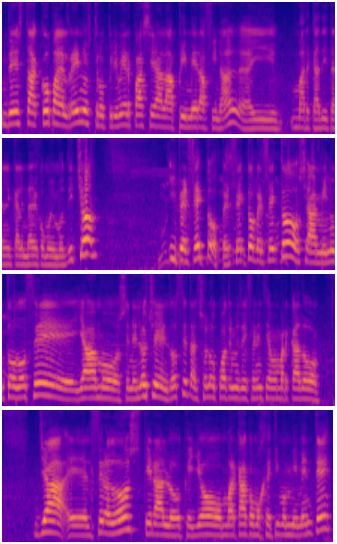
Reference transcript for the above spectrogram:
de esta Copa del Rey, nuestro primer pase a la primera final, ahí marcadita en el calendario como hemos dicho. Y perfecto, perfecto, perfecto, o sea, minuto 12, ya vamos en el 8 y en el 12, tan solo 4 minutos de diferencia hemos marcado ya el 0-2, que era lo que yo marcaba como objetivo en mi mente.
